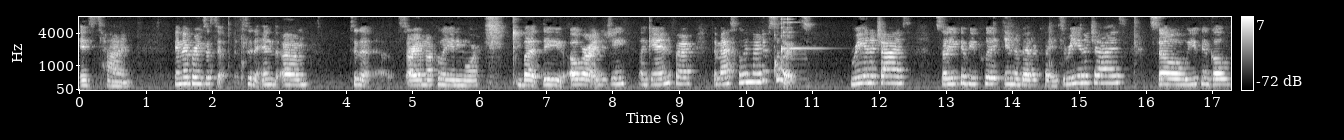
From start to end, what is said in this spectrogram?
it's time. And that brings us to, to the end, um, to the, sorry, I'm not pulling anymore, but the overall energy again for the masculine Knight of Swords. Re energize so you can be put in a better place. Re energize so you can go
